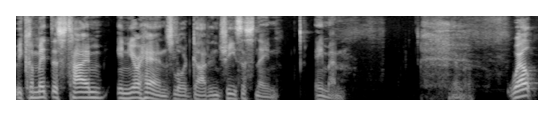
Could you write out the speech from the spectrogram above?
We commit this time in your hands, Lord God, in Jesus' name. Amen. Amen. Well,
